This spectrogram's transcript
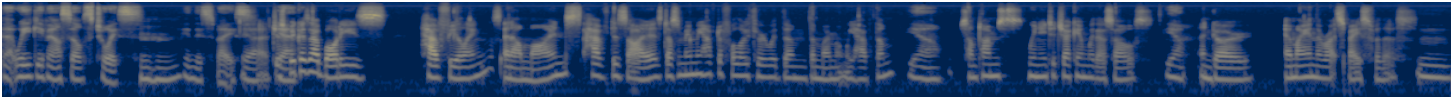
that we give ourselves choice Mm-hmm. in this space. Yeah. Just Yeah. because our bodies have feelings and our minds have desires doesn't mean we have to follow through with them the moment we have them. Yeah. Sometimes we need to check in with ourselves Yeah. and go, Am I in the right space for this? Mm.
